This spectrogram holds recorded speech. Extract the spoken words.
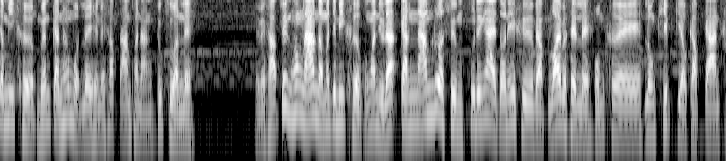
จะมีเขิบเหมือนกันทั้งหมดเลยเห็นไหมครับตามผนังทุกส่วนเลยเห็นไหมครับ ซึ่งห้องน้ำเนี่ยมันจะมีเขิบของมันอยู่แล้ว กันน้ำรั่วซึม พูดง่ายๆตัวนี้คือแบบร้อยเปอร์เซ็นต์เลย ผมเคยลงคลิปเกี่ยวกับการท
